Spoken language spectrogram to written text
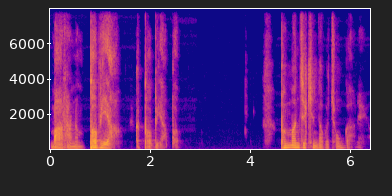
말하는 법이야. 그 법이야, 법. 법만 지킨다고 좋은 거 아니에요.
